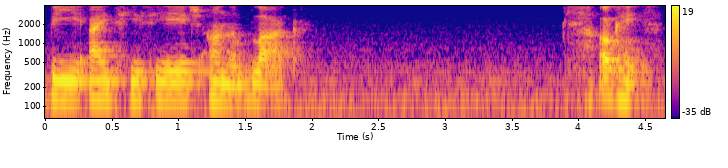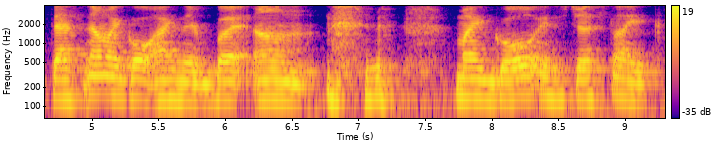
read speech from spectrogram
B I T C H on the block. Okay, that's not my goal either, but um my goal is just like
